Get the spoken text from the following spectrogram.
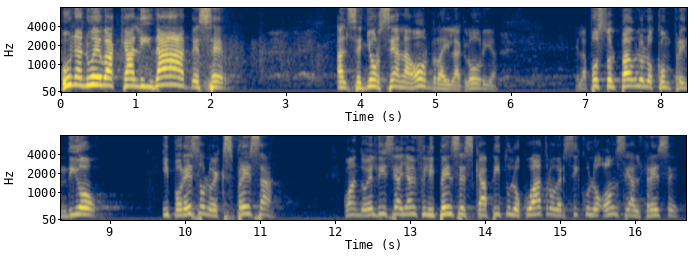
una nueva calidad de ser. Al Señor sea la honra y la gloria. El apóstol Pablo lo comprendió y por eso lo expresa cuando él dice allá en Filipenses capítulo 4, versículo 11 al 13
